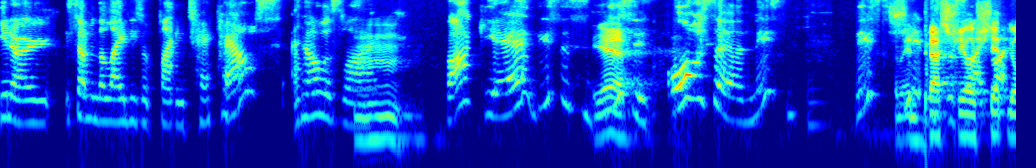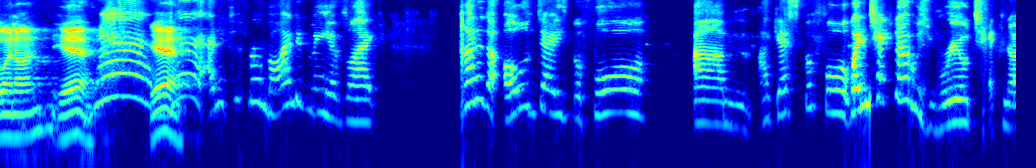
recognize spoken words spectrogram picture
you know, some of the ladies were playing Tech House, and I was like, Mhm. fuck yeah, this is Yeah. this is awesome. This this Some shit industrial like shit what- going on. Yeah, yeah, Yeah. yeah, and it just reminded me of like kind of the old days before. Um, I guess before when techno was real techno,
